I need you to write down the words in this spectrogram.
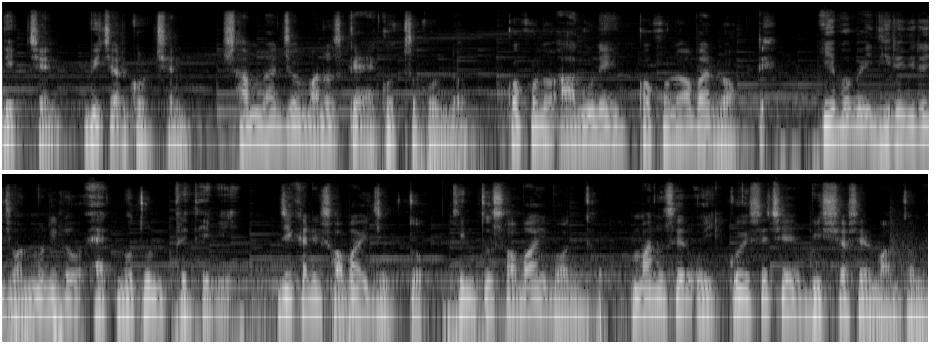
দেখছেন, বিচার করছেন। সাম্রাজ্য মানুষকে একত্র করল, কখনো আগুনে, কখনো আবার রক্তে। এভাবেই ধীরে ধীরে জন্ম নিল এক নতুন পৃথিবী, যেখানে সবাই যুক্ত, কিন্তু সবাই বদ্ধ। মানুষের ঐক্য এসেছে বিশ্বাসের মাধ্যমে,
